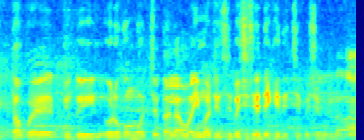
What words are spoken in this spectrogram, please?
এক তবে যদি ওরকম হচ্ছে তাহলে আমরা ইমার্জেন্সি বেশি বেসিসে দেখে দিচ্ছি পেশেন্টগুলোকে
